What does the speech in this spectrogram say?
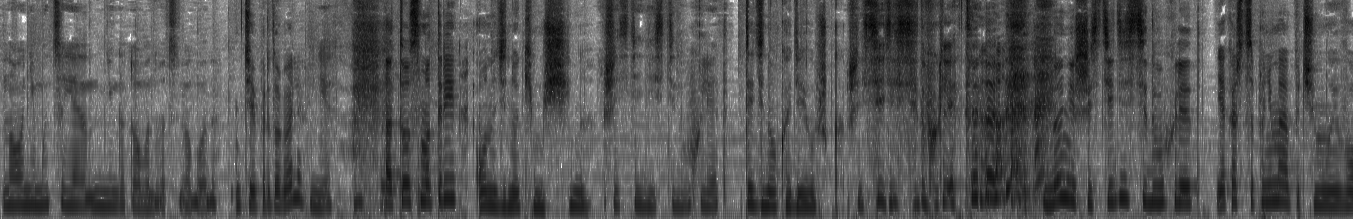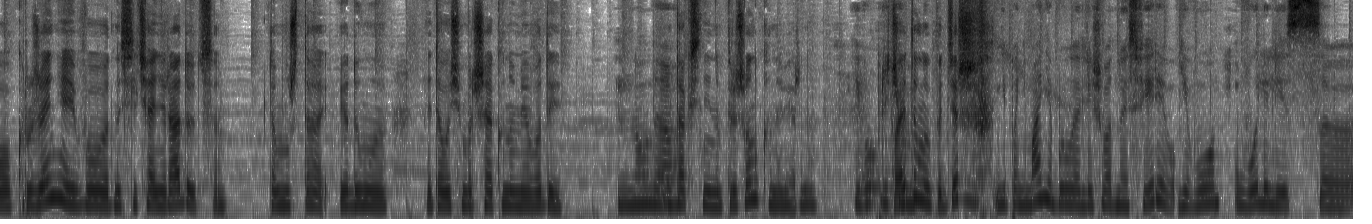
Но не мыться я не готова 22 года. Тебе предлагали? Нет. А то смотри, он одинокий мужчина. 62 лет. Ты одинокая девушка. 62 лет. Но не 62 лет. Я, кажется, понимаю, почему его окружение, его односельчане радуются. Потому что, я думаю, это очень большая экономия воды. Ну да. И так с ней напряженка, наверное. Его причем Поэтому и поддерживаю. непонимание было лишь в одной сфере. Его уволили с э,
